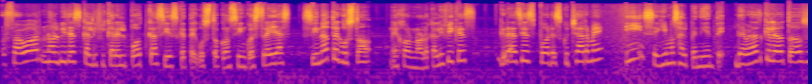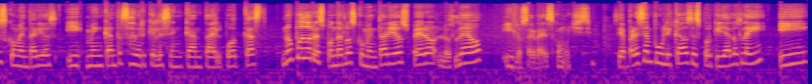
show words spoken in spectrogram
Por favor, no olvides calificar el podcast si es que te gustó con 5 estrellas. Si no te gustó, mejor no lo califiques. Gracias por escucharme y seguimos al pendiente. De verdad que leo todos sus comentarios y me encanta saber que les encanta el podcast. No puedo responder los comentarios, pero los leo y los agradezco muchísimo. Si aparecen publicados es porque ya los leí y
